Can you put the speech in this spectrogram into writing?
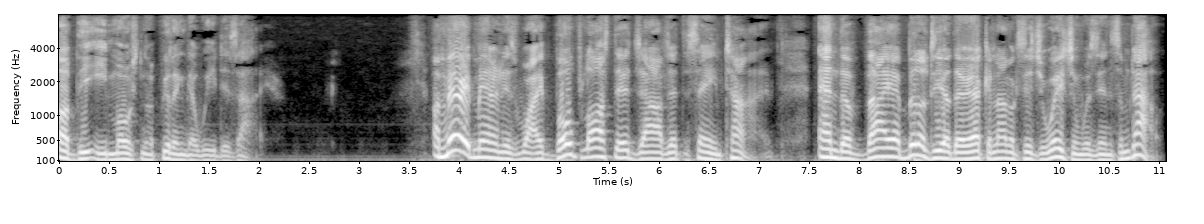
of the emotional feeling that we desire. A married man and his wife both lost their jobs at the same time, and the viability of their economic situation was in some doubt.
